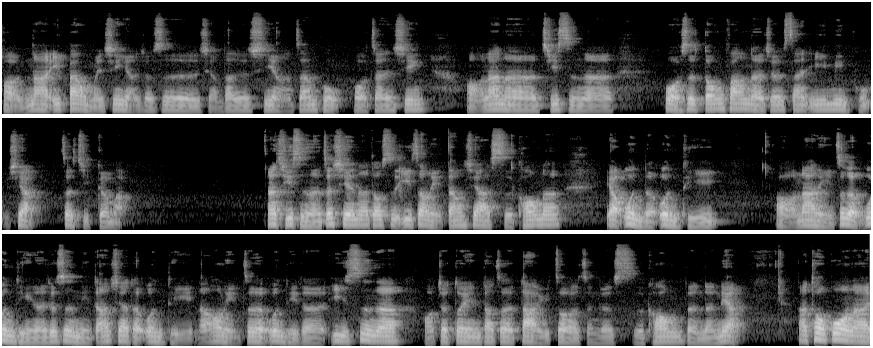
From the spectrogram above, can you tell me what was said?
哦，那一般我们信仰就是想到就是西洋占卜或占星。哦，那呢，其实呢，或者是东方的，就是三一命谱相这几个嘛。那其实呢，这些呢都是依照你当下时空呢要问的问题。哦，那你这个问题呢，就是你当下的问题，然后你这个问题的意思呢，哦，就对应到这大宇宙的整个时空的能量。那透过呢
